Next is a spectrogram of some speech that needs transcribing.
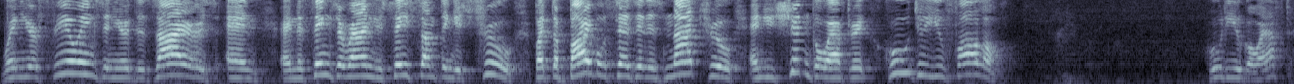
When your feelings and your desires and, and the things around you say something is true, but the Bible says it is not true and you shouldn't go after it, who do you follow? Who do you go after?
